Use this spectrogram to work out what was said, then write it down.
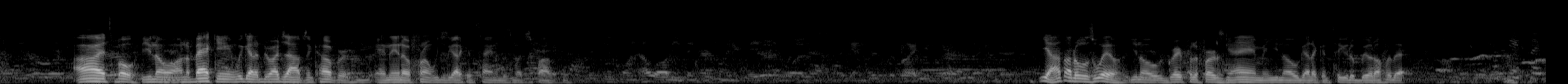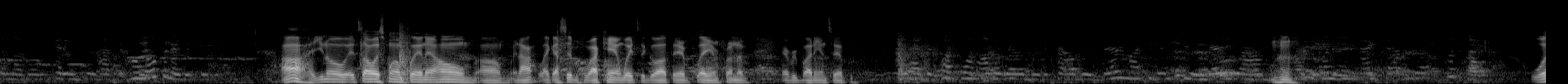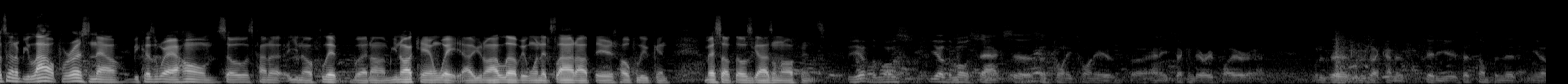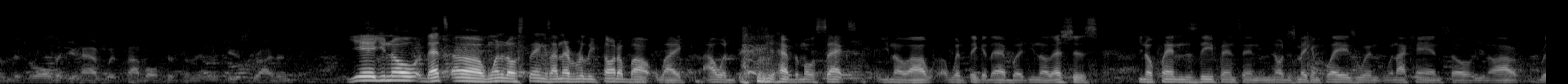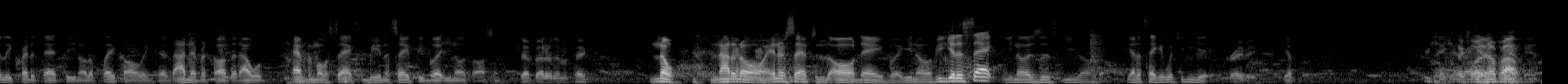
Uh, it's both. You know, on the back end, we got to do our jobs and cover, and then up front, we just got to contain him as much as possible. Antoine, how well do you think your communication was against the Vikings there in the secondary? Yeah, I thought it was well. You know, great for the first game, and you know, got to continue to build off of that. What's the excitement level heading to have the home opener this weekend? Ah, you know, it's always fun playing at home, um, and I, like I said before, I can't wait to go out there and play in front of everybody in Tampa. You had the tough one on the road where the crowd was very much against you and very loud. Mhm. Is it going to be nice to have the flip side? Well, it's gonna be loud for us now because we're at home, so it's kind of you know flipped. But um, you know, I can't wait. I, you know, I love it when it's loud out there. Hopefully, we can mess up those guys on offense. So you have the most, you have the most sacks uh, since 2020 of uh, any secondary player. What does that, what does that kind of say to you? Is that something that you know, this role that you have with foul ball system that you thrive in? Yeah, you know, that's uh, one of those things I never really thought about. Like, I would have the most sacks. You know, I, I wouldn't think of that, but you know, that's just you know playing in this defense and you know just making plays when when I can. So you know, I really credit that to you know the play calling because I never thought that I would have the most sacks being a safety. But you know, it's awesome. Is that better than a pick? No, not at all. Interceptions all day. But you know, if you get a sack, you know, it's just you know, you got to take it what you can get. Gravy. Yep. Thanks a Yeah, no problem.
